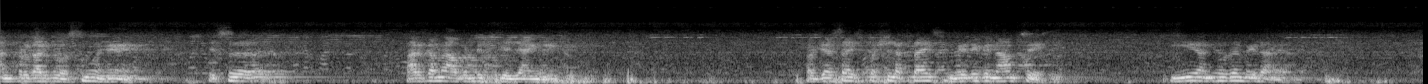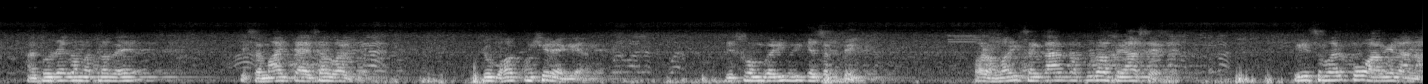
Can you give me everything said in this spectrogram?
अन्य प्रकार की वस्तुएँ हैं, इस कार्यक्रम में आवंटित किए जाएँगे। और जैसा स्पष्ट लगता है, इस मेले के नाम से ये अंत्योदय मेला है। अंत्योदय का मतलब है कि समाज का ऐसा वर्ग है जो बहुत पीछे रह गया है जिसको हम गरीब भी कह सकते हैं। और हमारी सरकार का पूरा प्रयास है इस वर्ग को आगे लाना,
